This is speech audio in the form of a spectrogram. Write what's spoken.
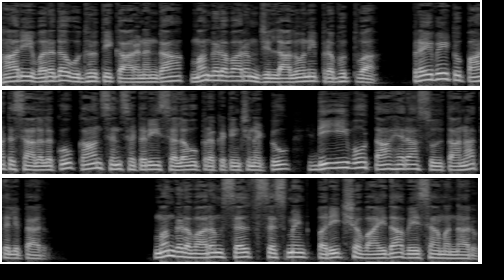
భారీ వరద ఉధృతి కారణంగా మంగళవారం జిల్లాలోని ప్రభుత్వ ప్రైవేటు పాఠశాలలకు కాన్సెన్సటరీ సెలవు ప్రకటించినట్టు డీఈఓ తాహెరా సుల్తానా తెలిపారు. మంగళవారం సెల్ఫ్ సెస్మెంట్ పరీక్ష వాయిదా వేశామన్నారు.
